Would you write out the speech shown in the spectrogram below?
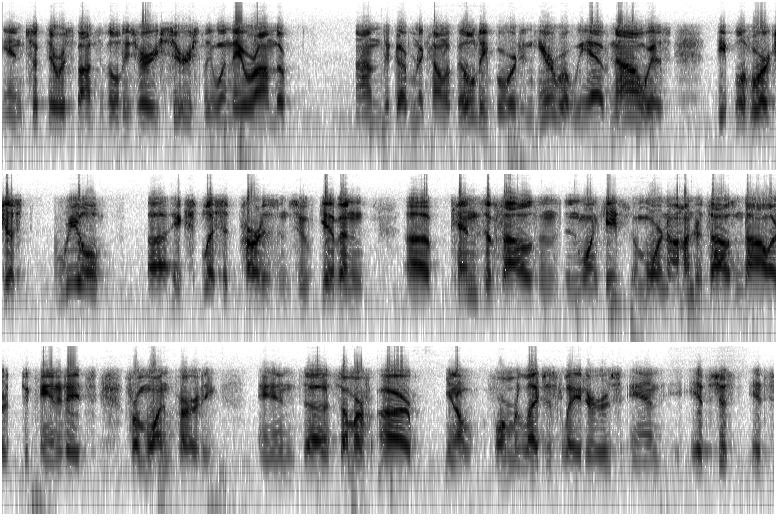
and took their responsibilities very seriously when they were on the on the government accountability board. And here, what we have now is people who are just real uh, explicit partisans who've given uh, tens of thousands, in one case, more than a hundred thousand dollars to candidates from one party, and uh, some are, are, you know, former legislators, and it's just it's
